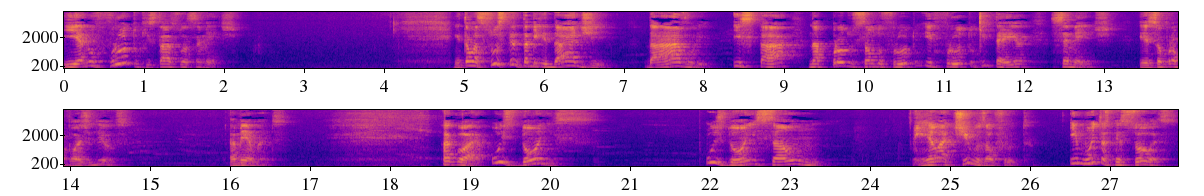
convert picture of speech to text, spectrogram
E é no fruto que está a sua semente. Então a sustentabilidade da árvore está na produção do fruto e fruto que tenha semente. Esse é o propósito de Deus. Amém, amados? Agora, os dons, os dons são relativos ao fruto. E muitas pessoas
